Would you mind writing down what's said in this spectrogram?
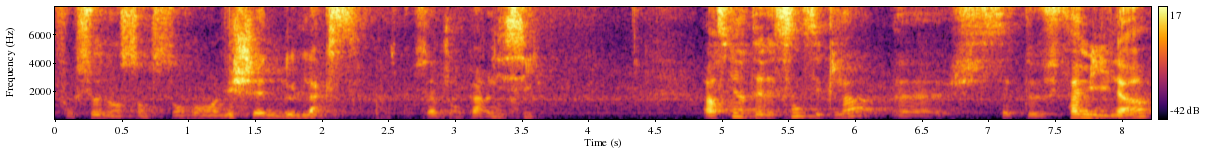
elles fonctionnent ensemble, ce sont vraiment les chaînes de l'axe. C'est pour ça que j'en parle ici. Alors ce qui est intéressant, c'est que là, euh, cette famille-là,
